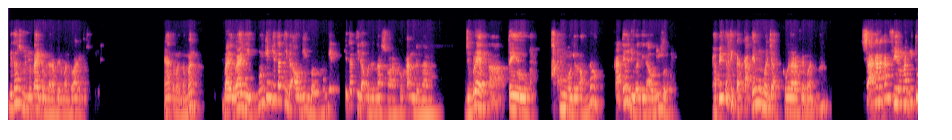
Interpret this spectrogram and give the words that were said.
kita harus menyukai kebenaran firman Tuhan itu sendiri. Ya teman-teman, balik lagi, mungkin kita tidak audible, mungkin kita tidak mendengar suara Tuhan dengan jebret, uh, Theo, aku mau manggil kamu. No, Kak Theo juga tidak audible. Tapi ketika Kak Theo membaca kebenaran firman Tuhan, seakan-akan firman itu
